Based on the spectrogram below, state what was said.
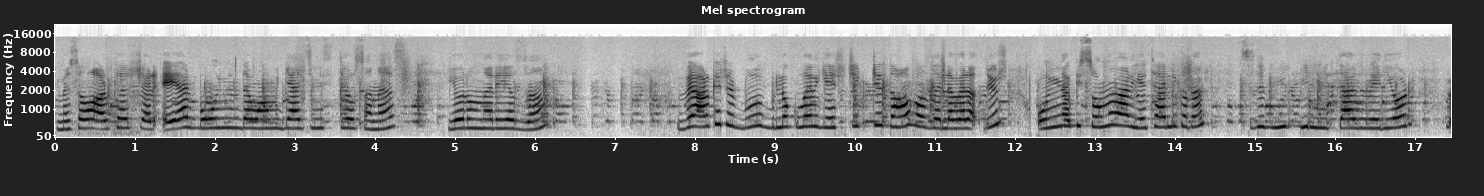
Mesela arkadaşlar eğer bu oyunun devamı gelsin istiyorsanız yorumlara yazın. Ve arkadaşlar bu blokları geçtikçe daha fazla level atlıyoruz. Oyuna bir sonu var yeterli kadar size büyük bir miktarda veriyor. Ve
